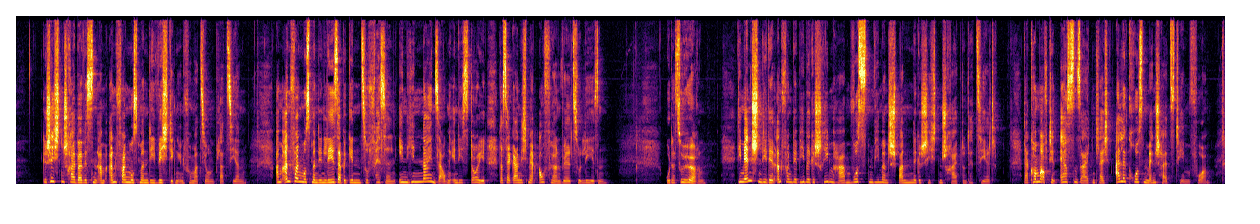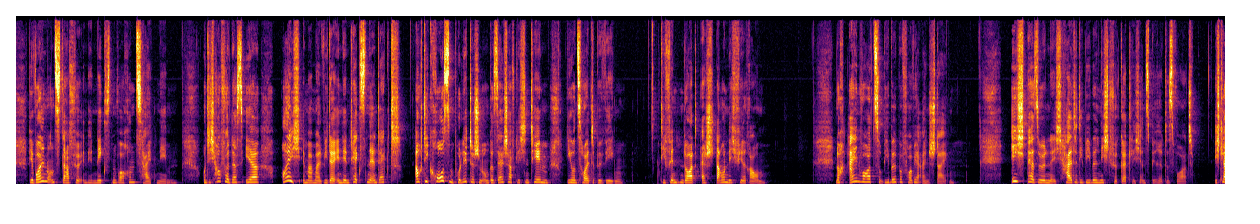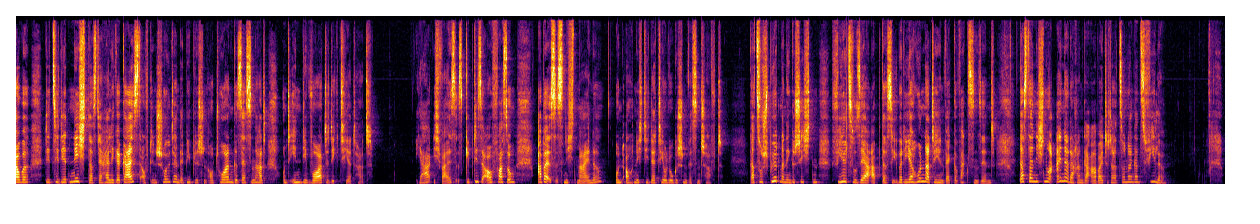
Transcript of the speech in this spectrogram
Geschichtenschreiber wissen, am Anfang muss man die wichtigen Informationen platzieren. Am Anfang muss man den Leser beginnen zu fesseln, ihn hineinsaugen in die Story, dass er gar nicht mehr aufhören will zu lesen oder zu hören. Die Menschen, die den Anfang der Bibel geschrieben haben, wussten, wie man spannende Geschichten schreibt und erzählt. Da kommen auf den ersten Seiten gleich alle großen Menschheitsthemen vor. Wir wollen uns dafür in den nächsten Wochen Zeit nehmen. Und ich hoffe, dass ihr euch immer mal wieder in den Texten entdeckt. Auch die großen politischen und gesellschaftlichen Themen, die uns heute bewegen, die finden dort erstaunlich viel Raum. Noch ein Wort zur Bibel, bevor wir einsteigen. Ich persönlich halte die Bibel nicht für göttlich inspiriertes Wort. Ich glaube dezidiert nicht, dass der Heilige Geist auf den Schultern der biblischen Autoren gesessen hat und ihnen die Worte diktiert hat. Ja, ich weiß, es gibt diese Auffassung, aber es ist nicht meine und auch nicht die der theologischen Wissenschaft. Dazu spürt man den Geschichten viel zu sehr ab, dass sie über die Jahrhunderte hinweg gewachsen sind, dass da nicht nur einer daran gearbeitet hat, sondern ganz viele.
